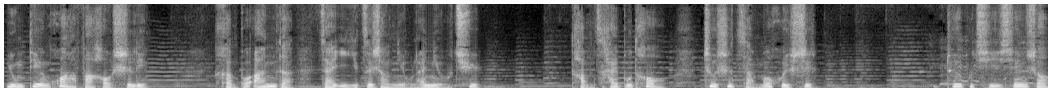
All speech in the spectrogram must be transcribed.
用电话发号施令，很不安的在椅子上扭来扭去。他们猜不透这是怎么回事。对不起，先生，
